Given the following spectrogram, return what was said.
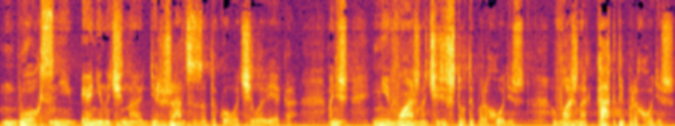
Бог с ним. И они начинают держаться за такого человека. Понимаешь, не важно, через что ты проходишь. Важно, как ты проходишь.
